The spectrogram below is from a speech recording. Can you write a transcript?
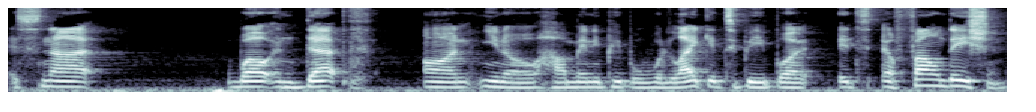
it's not well in depth on, you know, how many people would like it to be, but it's a foundation.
